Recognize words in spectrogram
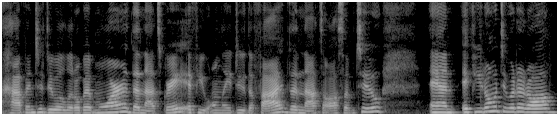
happen to do a little bit more then that's great if you only do the five then that's awesome too and if you don't do it at all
